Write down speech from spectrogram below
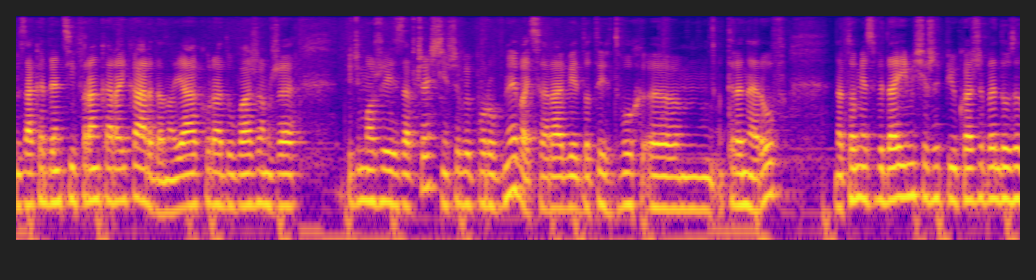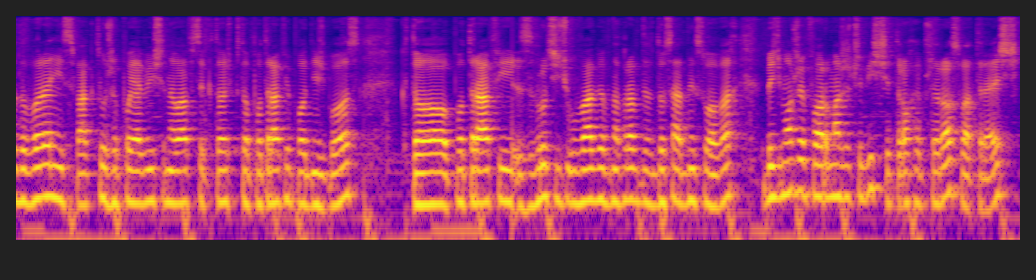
za kadencji Franka Rijkaarda. No ja akurat uważam, że być może jest za wcześnie, żeby porównywać Sarabię do tych dwóch um, trenerów. Natomiast wydaje mi się, że piłkarze będą zadowoleni z faktu, że pojawił się na ławce ktoś, kto potrafi podnieść głos, kto potrafi zwrócić uwagę w naprawdę w dosadnych słowach. Być może forma rzeczywiście trochę przerosła treść,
